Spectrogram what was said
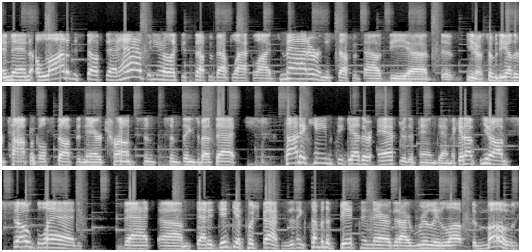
And then a lot of the stuff that happened, you know, like the stuff about Black Lives Matter and the stuff about the, uh, the you know, some of the other topical stuff in there, Trump, some some things about that, kind of came together after the pandemic. And I'm, you know, I'm so glad that um, that it did get pushed back because I think some of the bits in there that I really loved the most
